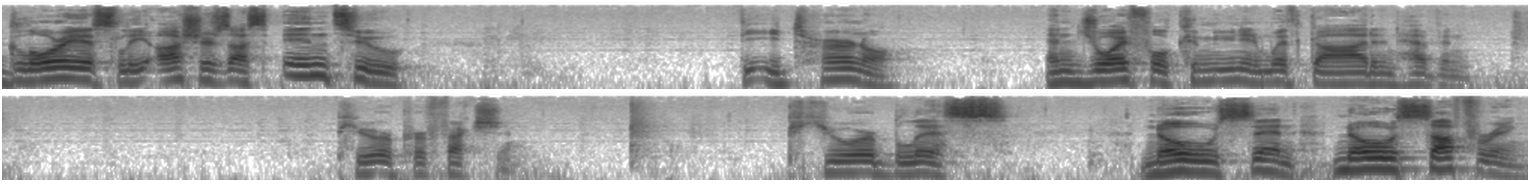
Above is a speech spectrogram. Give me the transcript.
gloriously ushers us into the eternal and joyful communion with God in heaven. Pure perfection, pure bliss, no sin, no suffering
